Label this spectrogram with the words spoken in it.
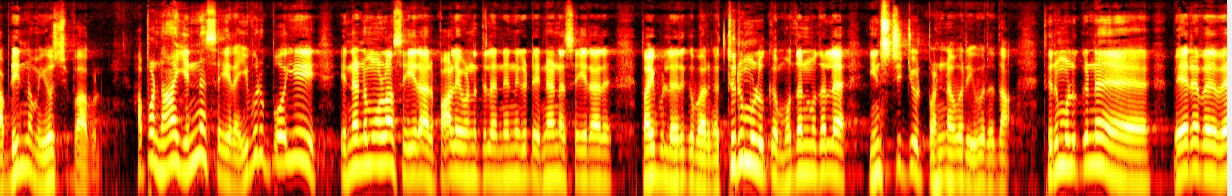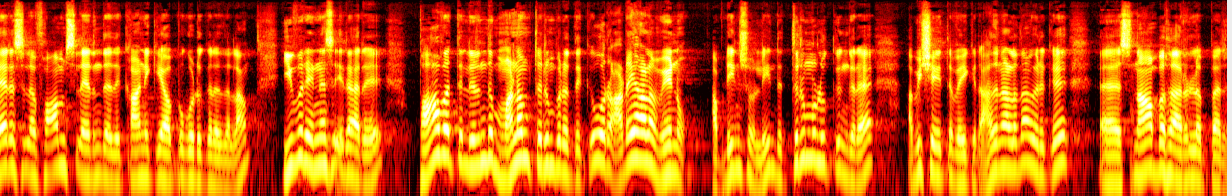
அப்படின்னு நம்ம யோசிச்சு பார்க்கணும். அப்போ நான் என்ன செய்கிறேன் இவர் போய் என்னென்னமோலாம் செய்கிறார் பாலைவனத்தில் நின்றுக்கிட்டு என்னென்ன செய்கிறாரு பைபிளில் இருக்குது பாருங்கள் திருமுழுக்க முதன் முதல்ல இன்ஸ்டிடியூட் பண்ணவர் இவர் தான் திருமுழுக்குன்னு வேறு வேறு வேறு சில ஃபார்ம்ஸில் இருந்தது காணிக்கையாக ஒப்பு கொடுக்குறதெல்லாம். இவர் என்ன செய்கிறாரு பாவத்திலிருந்து மனம் திரும்புறதுக்கு ஒரு அடையாளம் வேணும் அப்படின்னு சொல்லி இந்த திருமுழுக்குங்கிற அபிஷேகத்தை வைக்கிறார். அதனால தான் இவருக்கு ஸ்நாபக அருளப்பர்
